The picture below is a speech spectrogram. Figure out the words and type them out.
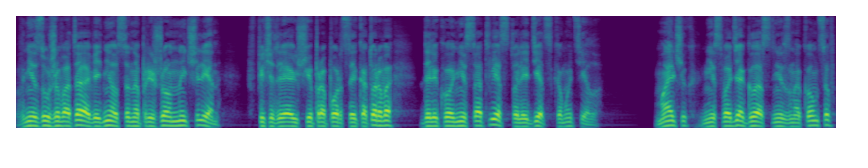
Внизу живота виднелся напряженный член, впечатляющие пропорции которого далеко не соответствовали детскому телу. Мальчик, не сводя глаз с незнакомцев,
